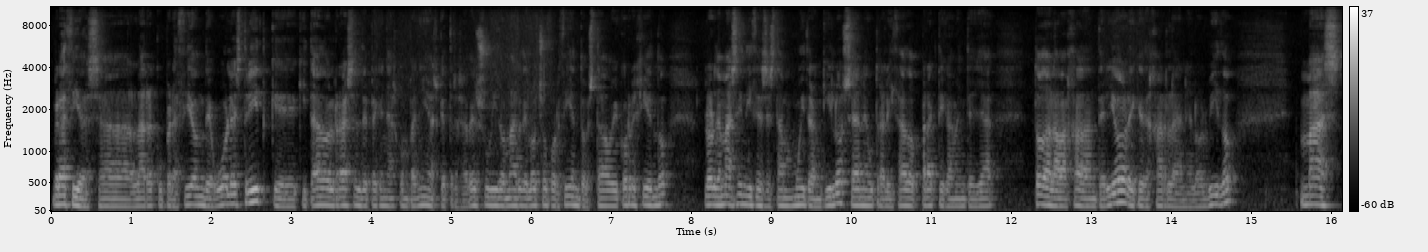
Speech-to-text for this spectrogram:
gracias a la recuperación de Wall Street, que quitado el Russell de pequeñas compañías, que tras haber subido más del 8% está hoy corrigiendo, los demás índices están muy tranquilos, se ha neutralizado prácticamente ya toda la bajada anterior, hay que dejarla en el olvido más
